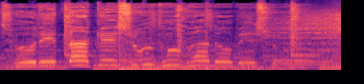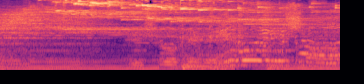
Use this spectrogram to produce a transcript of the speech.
ঝরে তাকে শুধু ভালোবেসো। এসো হে।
